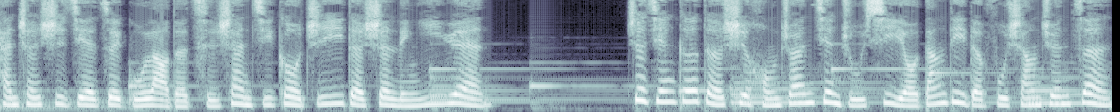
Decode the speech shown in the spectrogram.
堪称世界最古老的慈善机构之一的圣灵医院。这间哥德式红砖建筑系由当地的富商捐赠，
